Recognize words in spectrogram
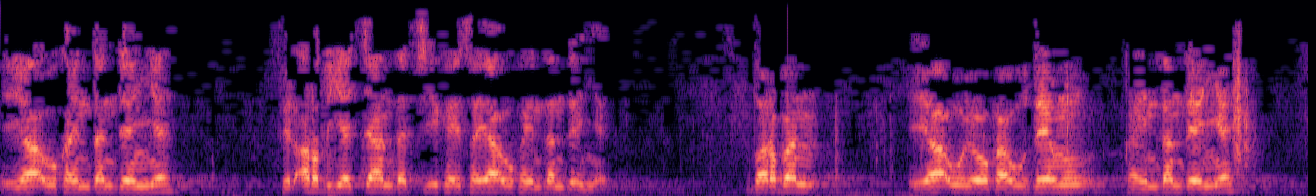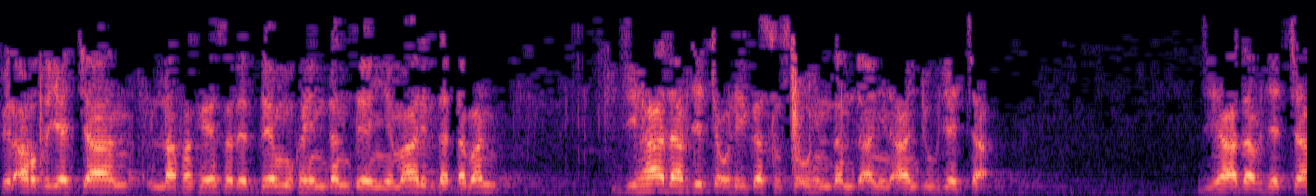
yaa'uu ka hin dandeenye fil ardi jechaan dachii keessa yaa'uu ka hin dandeenye. darban yaa'uu yookaan deemuu ka hin dandeenye filardi jechaan lafa keessa deddeemuu ka hin dandeenye maaliif dadhaban? Jihaadaaf jecha olii gad soso'uu hin danda'an hin aanjuuf jecha. Jihaadaaf jecha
